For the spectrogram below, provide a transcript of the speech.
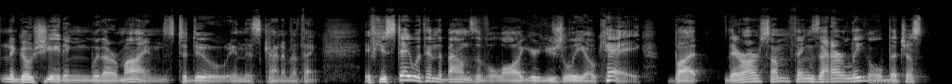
negotiating with our minds to do in this kind of a thing. If you stay within the bounds of the law, you're usually okay, but there are some things that are legal that just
